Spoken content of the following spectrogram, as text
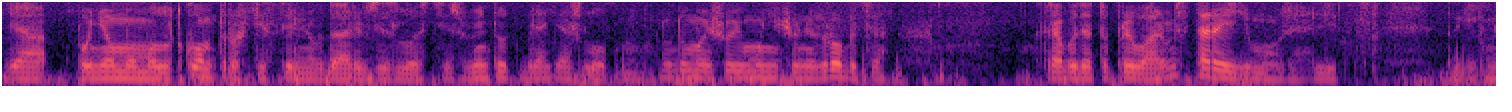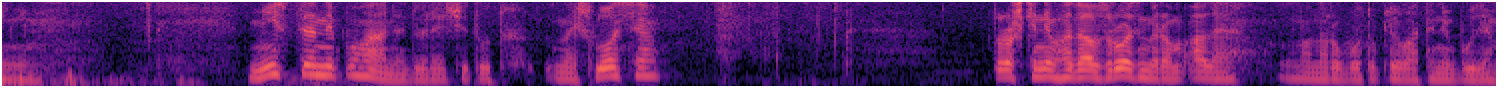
Я по ньому молотком трохи сильно вдарив зі злості, що він тут, блядь, аж лопнув. Ну, думаю, що йому нічого не зробиться. Треба буде то приваримо. Старий йому вже літ, так як мені. Місце непогане, до речі, тут знайшлося. Трошки не вгадав з розміром, але воно на роботу впливати не буде.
